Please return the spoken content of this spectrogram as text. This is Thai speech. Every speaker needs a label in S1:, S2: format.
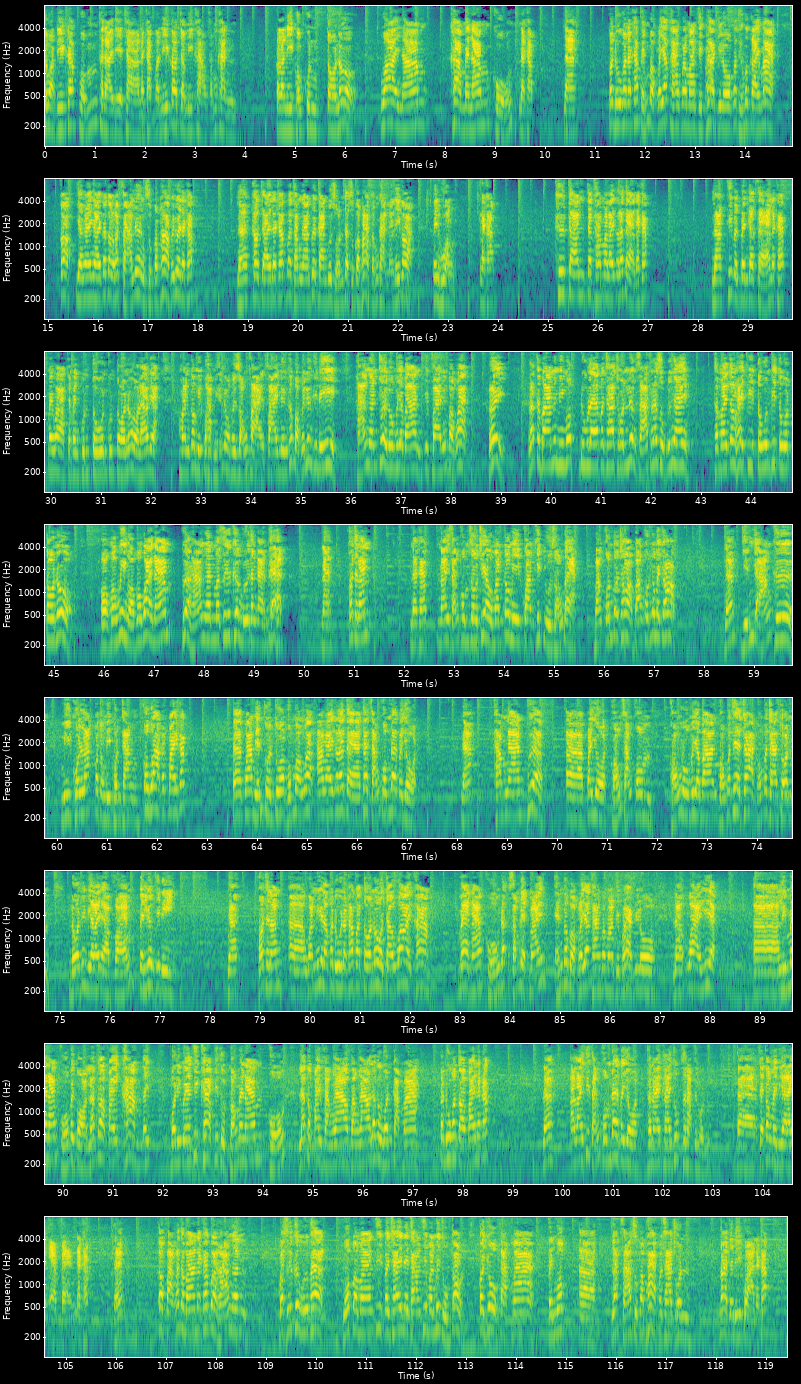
S1: สวัสดีครับ ผมทนายเดชานะครับ วันนี้ก็จะมีข่าวสำคัญ กรณีของคุณโตโน่ว่ายน้ำข้ามแม่น้ำโขงนะครับนะก็ดูกันนะครับ เห็นบอกระยะทางประมาณ 15 กิโลก็ถือว่าไกลมาก ก็ยังไงไงก็ต้องรักษาเรื่องสุขภาพไปด้วยนะครับนะเข้าใจนะครับว่าทำงานเพื่อการกุศลแต่สุขภาพสำคัญอันนี้ก็เป็นห่วงนะครับ คือการจะทำอะไรก็แล้วแต่นะครับ นะที่มันเป็นกระแสนะครับ ไม่ว่าจะเป็นคุณตูนคุณโตโน่แล้วเนี่ย มันก็มีความเห็นออกเป็นสองฝ่ายฝ่ายหนึ่งเขาบอกเป็นเรื่องที่ดี หาเงินช่วยโรงพยาบาล อีกฝ่ายหนึ่งบอกว่า เฮ้ย รัฐบาลไม่มีงบดูแลประชาชนเรื่องสาธารณสุขหรือไงทำไมต้องให้พี่ตูนพี่ตูนโตโน่ออกมาวิ่งออกมาว่ายน้ำเพื่อหาเงินมาซื้อเครื่องมือทางการแพทย์นะเพราะฉะนั้นนะครับในสังคมโซเชียลมันก็มีความคิดอยู่สองแบบ บางคนก็ชอบ บางคนก็ไม่ชอบ นะหยินหยางคือมีคนรักก็ต้องมีคนชัง ก็ว่ากันไปครับ แต่ความเห็นส่วนตัวผมมองว่าอะไรก็แล้วแต่ถ้าสังคมได้ประโยชน์นะทำงานเพื่อออประโยชน์ของสังคมของโรงพยาบาลของประเทศชาติของประชาชน โดยไม่มีอะไรแอบแฝงเป็นเรื่องที่ดีนะเพราะฉะนั้นวันนี้เราก็ดูนะครับว่าโตโน่จะว่ายข้ามแม่น้ำโขงได้สำเร็จไหมเห็นก็บอกระยะทางประมาณ 15 กิโลนะว่ายเรียบ ริมแม่น้ำโขงไปก่อน แล้วก็ไปข้ามในบริเวณที่แคบที่สุดของแม่น้ำโขง แล้วก็ไปฝั่งลาวฝั่งลาวแล้วก็วนกลับมา ก็ดูกันต่อไปนะครับนะอะไรที่สังคมได้ประโยชน์ ทนายคลายทุกสนับสนุน แต่จะต้องไม่มีอะไรแอบแฝงนะครับนะก็ฝากรัฐบาลนะครับว่าหาเงินมาซื้อเครื่องมือแพทย์ งบประมาณที่ไปใช้ในทางที่มันไม่ถูกต้อง ก็โยกกลับมาเป็นงบรักษาสุขภาพประชาชน น่าจะดีกว่านะครับ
